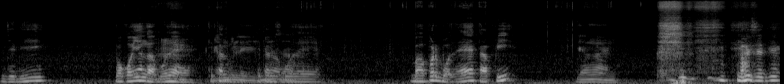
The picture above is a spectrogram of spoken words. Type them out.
jadi pokoknya nggak boleh kita Nggak boleh, kita nggak dosa. boleh baper boleh tapi jangan. maksudnya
